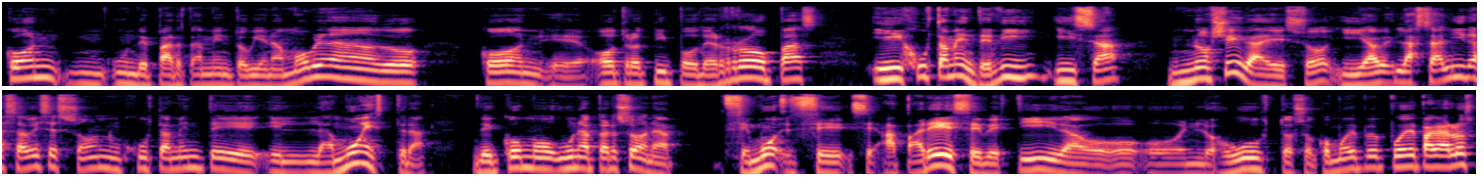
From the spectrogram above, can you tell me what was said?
con un departamento bien amoblado, con eh, otro tipo de ropas. Y justamente Di, Isa, no llega a eso. Y las salidas a veces son justamente la muestra de cómo una persona se, se, aparece vestida o, en los gustos o cómo puede pagarlos.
